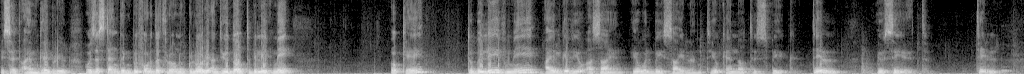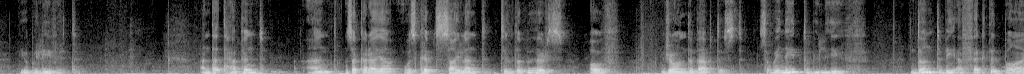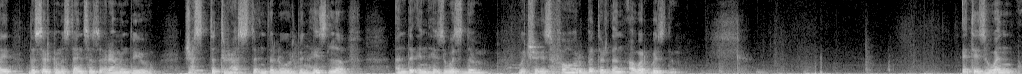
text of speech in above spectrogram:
He said, I am Gabriel, who is standing before the throne of glory, and you don't believe me? Okay, to believe me, I'll give you a sign. You will be silent. You cannot speak till you see it, till you believe it. And that happened, and Zechariah was kept silent till the birth of John the Baptist. So we need to believe. Don't be affected by the circumstances around you. Just trust in the Lord, in His love, and in His wisdom, which is far better than our wisdom. It is when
